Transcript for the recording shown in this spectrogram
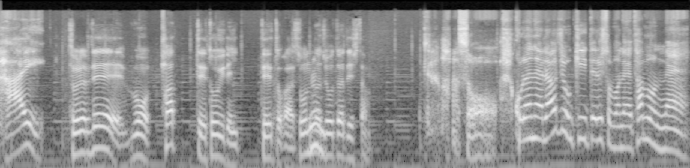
はい。それでもうはってトイレ行ってとかそんな状態でした、うん、あそう。これねラジオ聞いてる人もね多分ね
